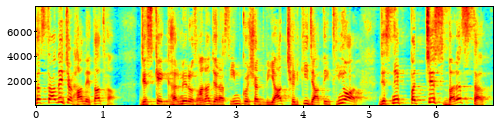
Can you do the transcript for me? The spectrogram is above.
दस्ताने चढ़ा लेता था, जिसके घर में रोज़ाना जरासीम को शदवियात छिड़की जाती थी और जिसने 25 बरस तक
